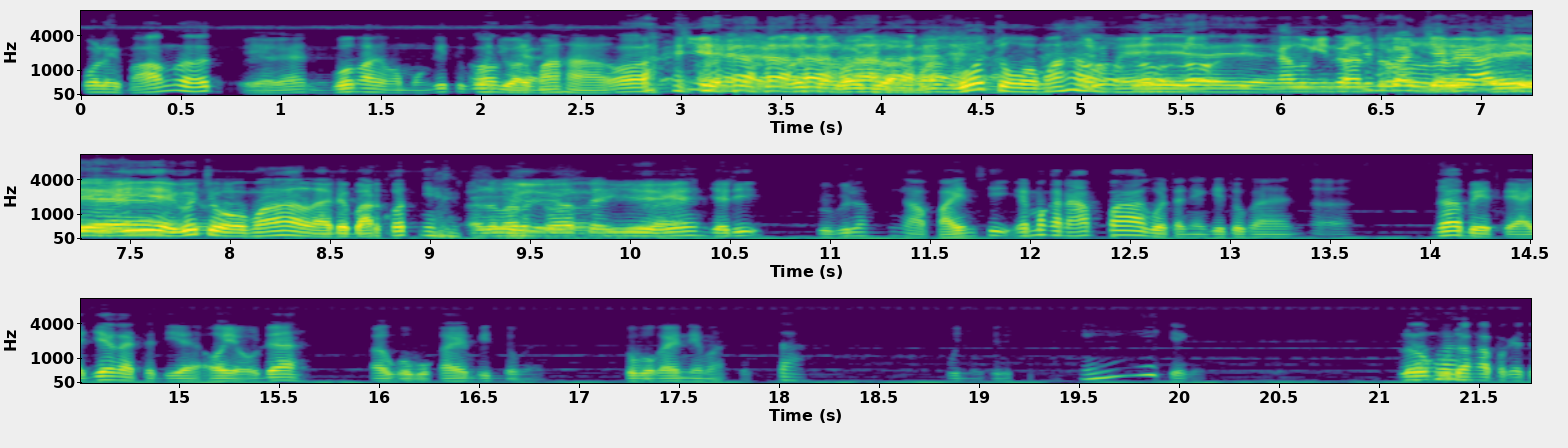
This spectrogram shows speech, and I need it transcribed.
Boleh banget. Iya kan? Gue gak ngomong gitu, gue Oh, jual enggak. mahal. Oh, Lo jual Gue jual mahal. mahal, gue cowok mahal, lo- men. lo- lo Iya, iya, ngalungin bandrol lo. cewek aja Iya, ya? iya, gue cowok mahal, ada barcode-nya. Ada barcode Iya gila. kan? Jadi gue bilang, "Ini ngapain sih? Emang kenapa? Gue tanya gitu kan. Heeh. Enggak bete aja kata dia. Oh ya udah, gue bukain pintu kan. Gue bukain dia masuk. Tah, punya gini. Ih, kayak gitu. Kenapa? udah nggak pakai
